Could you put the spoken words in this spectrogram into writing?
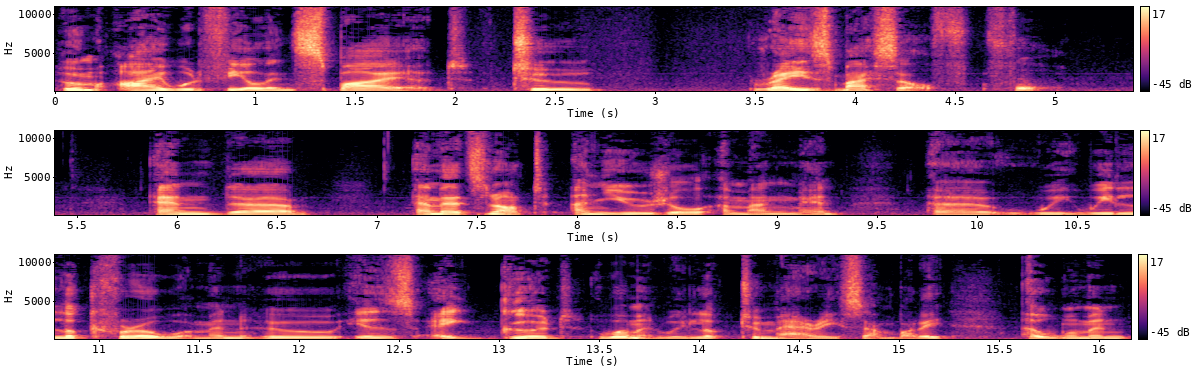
whom I would feel inspired to raise myself for. And, uh, and that's not unusual among men. Uh, we, we look for a woman who is a good woman. We look to marry somebody, a woman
